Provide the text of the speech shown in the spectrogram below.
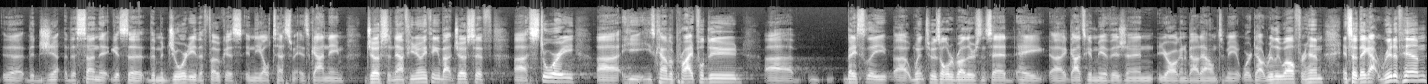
the, the, the son that gets the, the majority of the focus in the Old Testament is a guy named Joseph. Now, if you know anything about Joseph's uh, story, uh, he, he's kind of a prideful dude. Uh, basically, uh, went to his older brothers and said, Hey, uh, God's given me a vision. You're all going to bow down to me. It worked out really well for him. And so they got rid of him.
